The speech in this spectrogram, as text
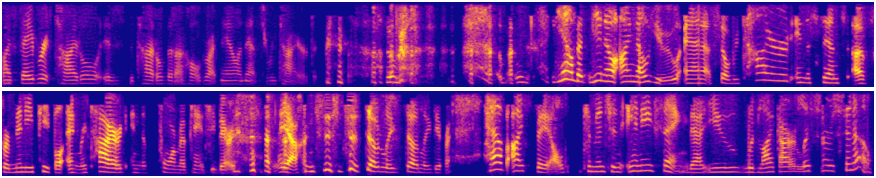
my favorite title is the title that I hold right now and that's retired. yeah, but you know, I know you and uh, so retired in the sense of for many people and retired in the form of Nancy Berry. yeah, it's just totally totally different. Have I failed to mention anything that you would like our listeners to know?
